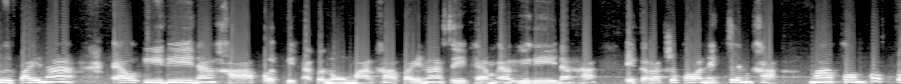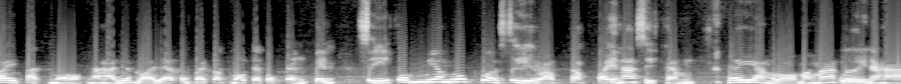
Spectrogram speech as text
คือไฟหน้า LED นะคะ เปิดปิดอัตโนมัติค่ะ ไฟหน้า C cam LED นะคะ เอกลักษณ์เฉพาะ Next Gen ค่ะ มาพร้อมกับไฟตัดหมอกนะคะ เรียบร้อยแล้วตรงไฟตัดหมอกจะตกแต่งเป็นสีโครเมียมรูปตัว C รับกับไฟหน้า C cam ได้อย่างหล่อมากๆเลยนะคะ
